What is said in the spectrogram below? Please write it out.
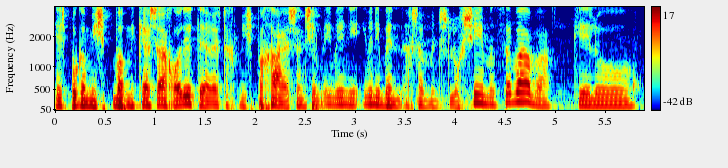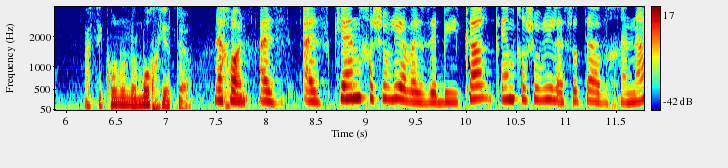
יש פה גם, מש... במקרה שלך עוד יותר, יש לך משפחה, יש אנשים, אם אני, אם אני בן, עכשיו בן 30, אז סבבה, כאילו, הסיכון הוא נמוך יותר. נכון, אז, אז כן חשוב לי, אבל זה בעיקר, כן חשוב לי לעשות את ההבחנה,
